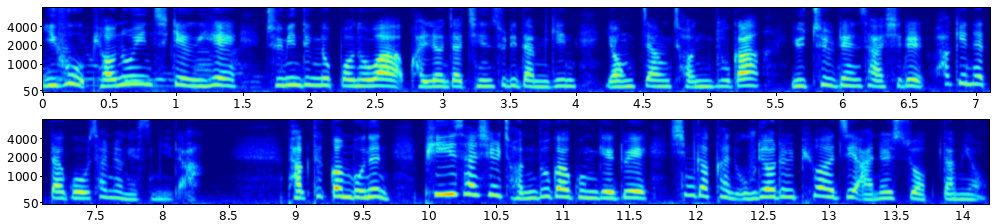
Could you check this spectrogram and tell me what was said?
이후 변호인 측에 의해 주민등록번호와 관련자 진술이 담긴 영장 전부가 유출된 사실을 확인했다고 설명했습니다. 박 특검보는 피의 사실 전부가 공개돼 심각한 우려를 표하지 않을 수 없다며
